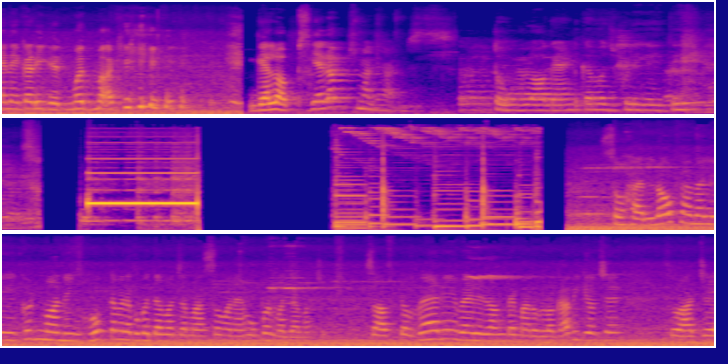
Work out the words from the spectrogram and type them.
એને કરી ગઈ મધમાખી ગેલોપ્સ. ગેલોપ્સમાં જવાનું તો હું વ્લોગ એન્ડ કરવા જ ભૂલી ગઈ હતી. So hello family good morning hope તમે લોકો બધા મજામાં છો અને હું પણ મજામાં છું. So after very very long time મારો વ્લોગ આવી ગયો છે. તો આજે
